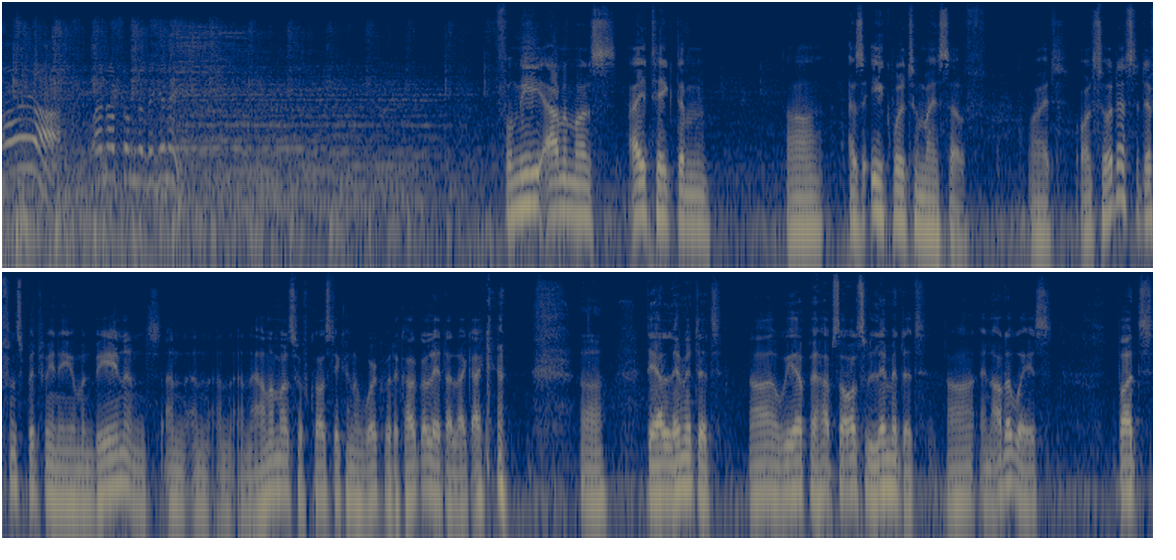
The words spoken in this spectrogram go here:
Oh yeah, why not from the beginning? For me, animals, I take them uh, as equal to myself. Right. Also, there's a difference between a human being and and, and, and, and animals. Of course, they cannot work with a calculator like I can. Uh, they are limited. Uh, we are perhaps also limited uh, in other ways. But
